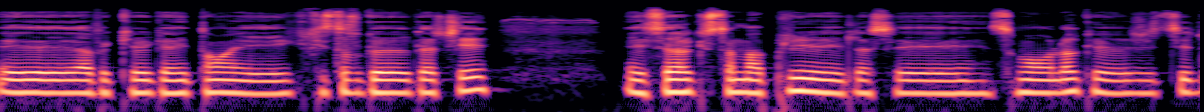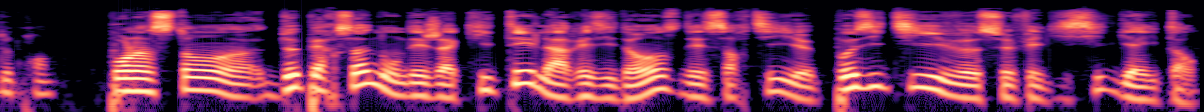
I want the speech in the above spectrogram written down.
Et avec Gaëtan et Christophe Gachet. Et c'est là que ça m'a plu et là c'est ce moment-là que j'ai décidé de prendre. Pour l'instant, deux personnes ont déjà quitté la résidence. Des sorties positives se félicite Gaëtan.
